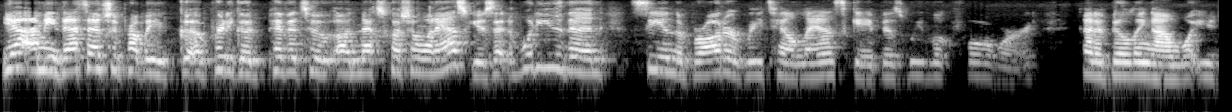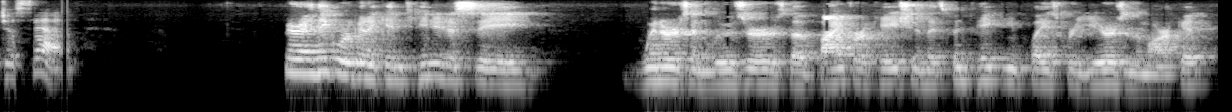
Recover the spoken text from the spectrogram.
Yeah, I mean, that's actually probably a pretty good pivot to a uh, next question I want to ask you is that what do you then see in the broader retail landscape as we look forward, kind of building on what you just said? Mary, I think we're going to continue to see winners and losers, the bifurcation that's been taking place for years in the market.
